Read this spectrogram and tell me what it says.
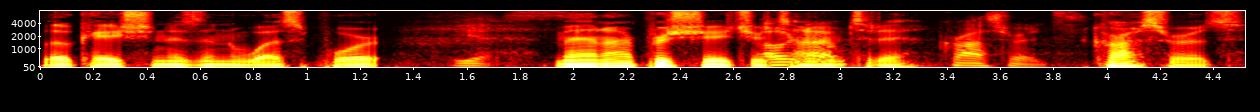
Location is in Westport. Yes. Man, I appreciate your Oh, time no, today. Crossroads. Crossroads.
